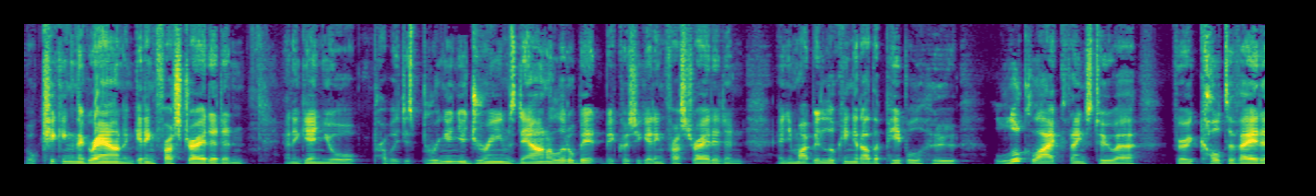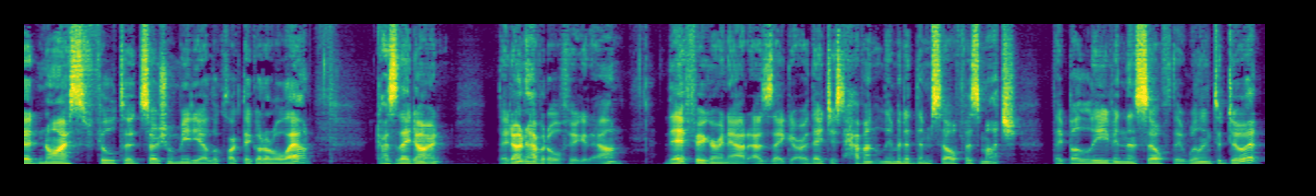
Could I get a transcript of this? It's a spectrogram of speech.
or kicking the ground and getting frustrated and and again you're probably just bringing your dreams down a little bit because you're getting frustrated and and you might be looking at other people who look like thanks to a very cultivated, nice, filtered social media look like they got it all out. Because they don't. They don't have it all figured out. They're figuring out as they go. They just haven't limited themselves as much. They believe in themselves. They're willing to do it,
